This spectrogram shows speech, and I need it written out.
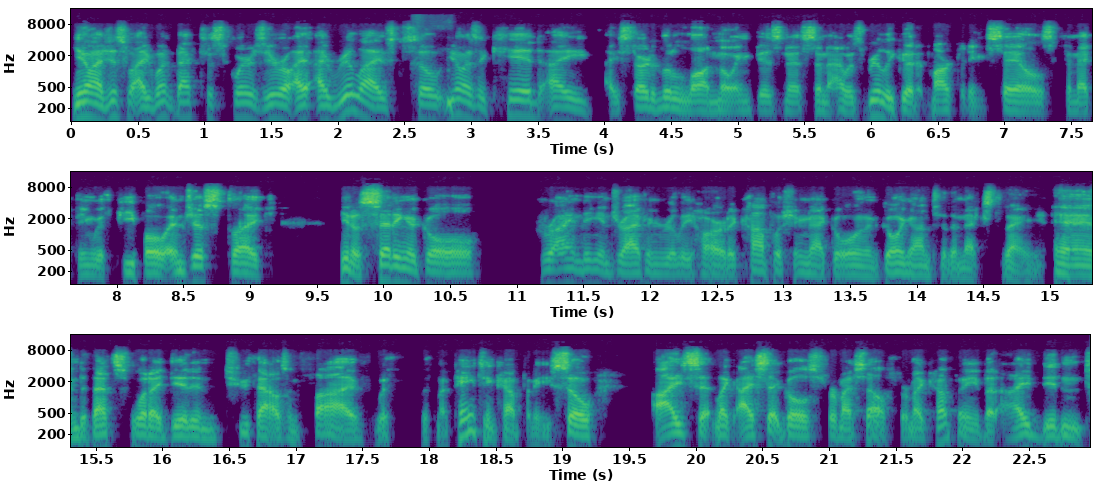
you know, I just I went back to square zero. I, I, realized so you know as a kid I I started a little lawn mowing business and I was really good at marketing, sales, connecting with people, and just like you know setting a goal, grinding and driving really hard, accomplishing that goal, and then going on to the next thing. And that's what I did in 2005 with with my painting company. So I set like I set goals for myself for my company, but I didn't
